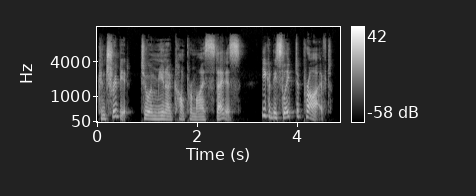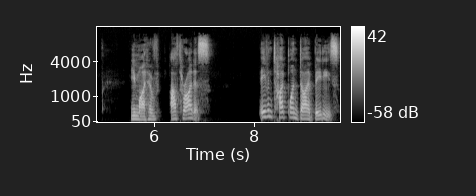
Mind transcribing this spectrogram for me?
contribute to immunocompromised status. You could be sleep deprived. You might have arthritis. Even type 1 diabetes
